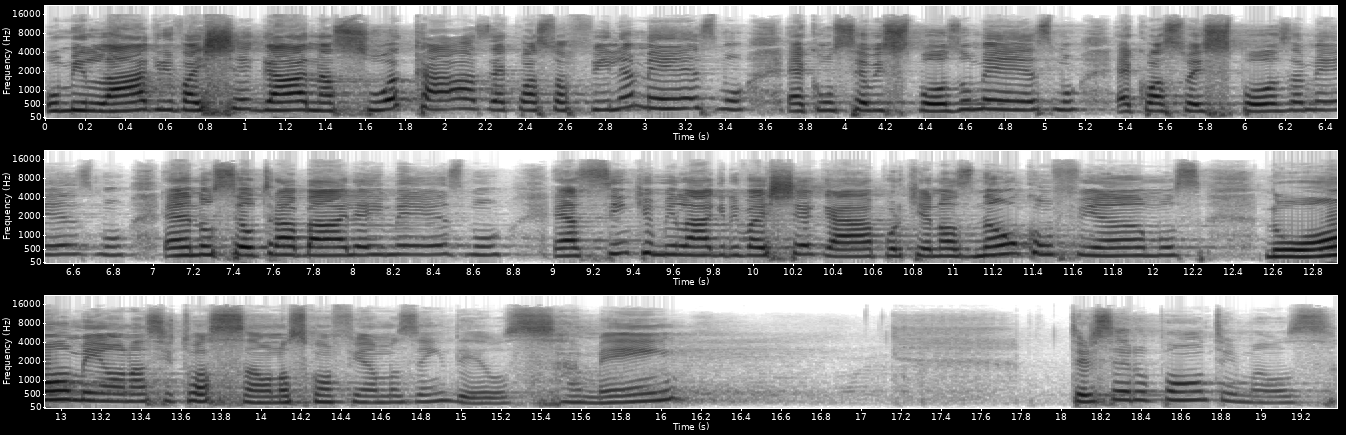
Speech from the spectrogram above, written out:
O milagre vai chegar na sua casa, é com a sua filha mesmo, é com o seu esposo mesmo, é com a sua esposa mesmo, é no seu trabalho aí mesmo. É assim que o milagre vai chegar, porque nós não confiamos no homem ou na situação, nós confiamos em Deus. Amém? Terceiro ponto, irmãos,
